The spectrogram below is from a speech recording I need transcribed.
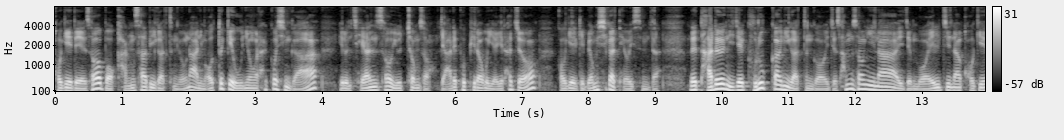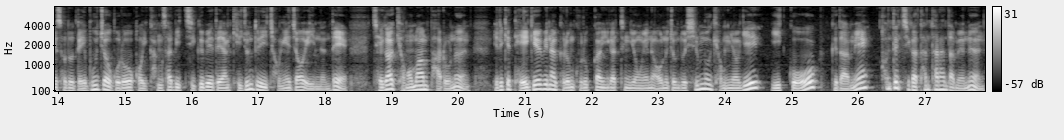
거기에 대해서 뭐 강사비 같은 경우는 아니면 어떻게 운영을 할 것인가 이런 제안서 요청서 RFP라고 이야기를 하죠. 거기에 이렇게 명시가 되어 있습니다. 근데 다른 이제 그룹 강의 같은 거 이제 삼성이나 이제 뭐 LG나 거기에서도 내부적으로 거기 강사비 지급에 대한 기준들이 정해져 있는데 제가 경험한 바로는 이렇게 대기업이나 그런 그룹 강의 같은 경우에는 어느 정도 실무 경력이 있고 그 다음에 컨텐츠가 탄탄하다면은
